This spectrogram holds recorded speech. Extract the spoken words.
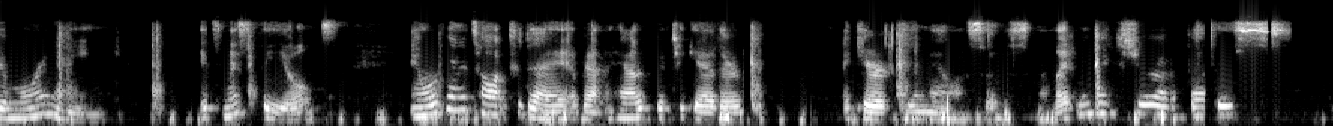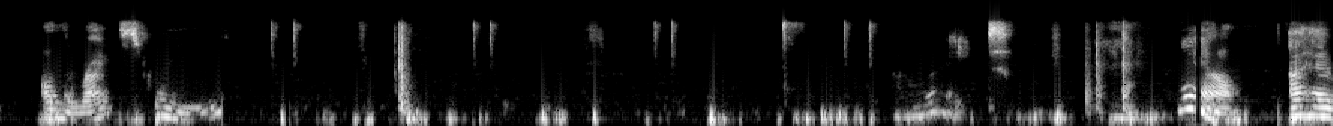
Good morning. It's Miss Fields, and we're going to talk today about how to put together a character analysis. Now let me make sure I've got this on the right screen. All right. Now, I have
